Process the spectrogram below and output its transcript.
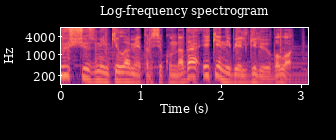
үч жүз миң километр секундада экени белгилүү болот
